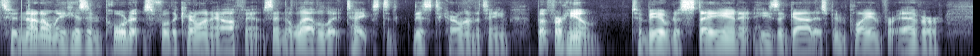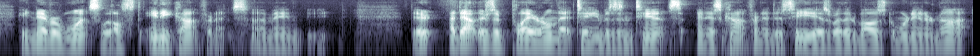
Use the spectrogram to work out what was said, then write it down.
to not only his importance for the Carolina offense and the level it takes to this Carolina team, but for him to be able to stay in it. He's a guy that's been playing forever. He never once lost any confidence. I mean, there, I doubt there's a player on that team as intense and as confident as he is, whether the ball's going in or not.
